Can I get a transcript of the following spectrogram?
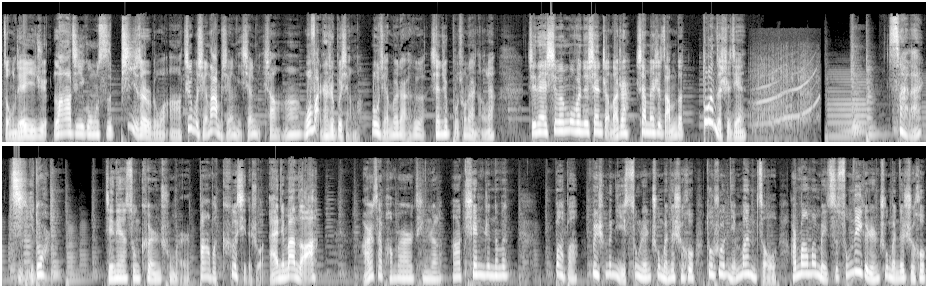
总结一句，垃圾公司屁事儿多啊！这不行那不行，你行你上啊！我反正是不行了，录节目有点饿，先去补充点能量。今天新闻部分就先整到这儿，下面是咱们的段子时间，再来几段。今天送客人出门，爸爸客气地说：“哎，你慢走啊。”儿子在旁边听着了啊，天真的问：“爸爸，为什么你送人出门的时候都说你慢走，而妈妈每次送那个人出门的时候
